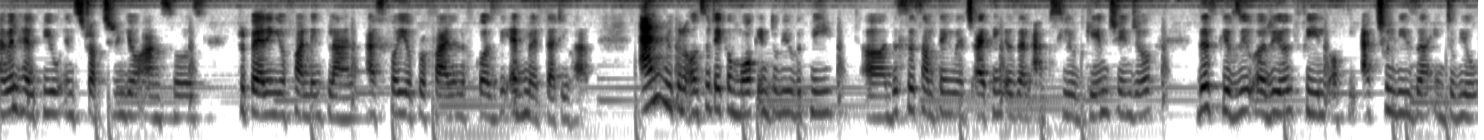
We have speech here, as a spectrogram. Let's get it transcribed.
I will help you in structuring your answers, preparing your funding plan as per your profile and of course the admit that you have. And you can also take a mock interview with me. Uh, this is something which I think is an absolute game changer. This gives you a real feel of the actual visa interview.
